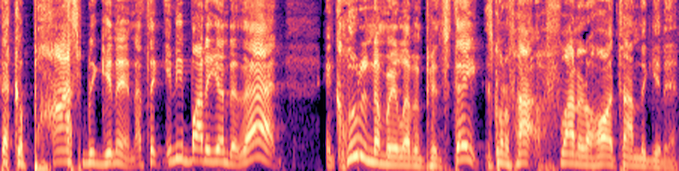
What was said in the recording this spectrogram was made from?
that could possibly get in. I think anybody under that, including number eleven Penn State, is going to find it a hard time to get in.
